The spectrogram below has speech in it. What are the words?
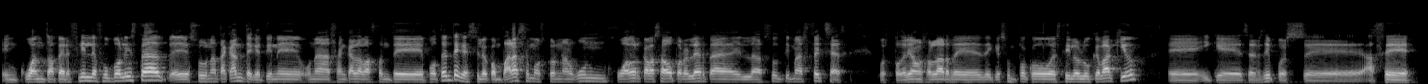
en cuanto a perfil de futbolista, es un atacante que tiene una zancada bastante potente, que si lo comparásemos con algún jugador que ha pasado por el ERTA en las últimas fechas, pues podríamos hablar de, que es un poco estilo Luque Bacchio eh, y que Sergi pues eh, hace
